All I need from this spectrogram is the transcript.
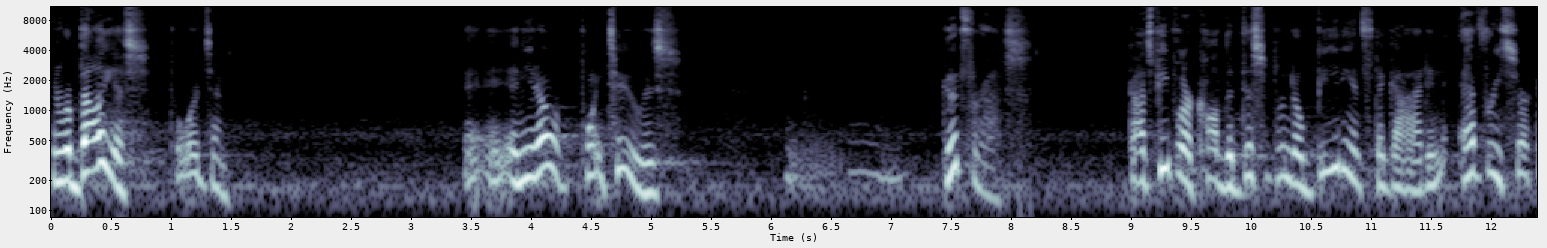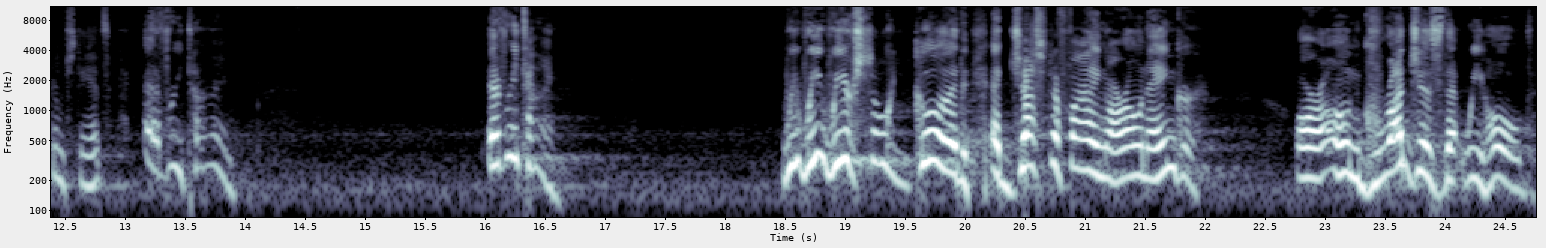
and rebellious towards Him. And, and you know, point two is good for us. God's people are called to disciplined obedience to God in every circumstance, every time. Every time. We, we, we are so good at justifying our own anger or our own grudges that we hold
